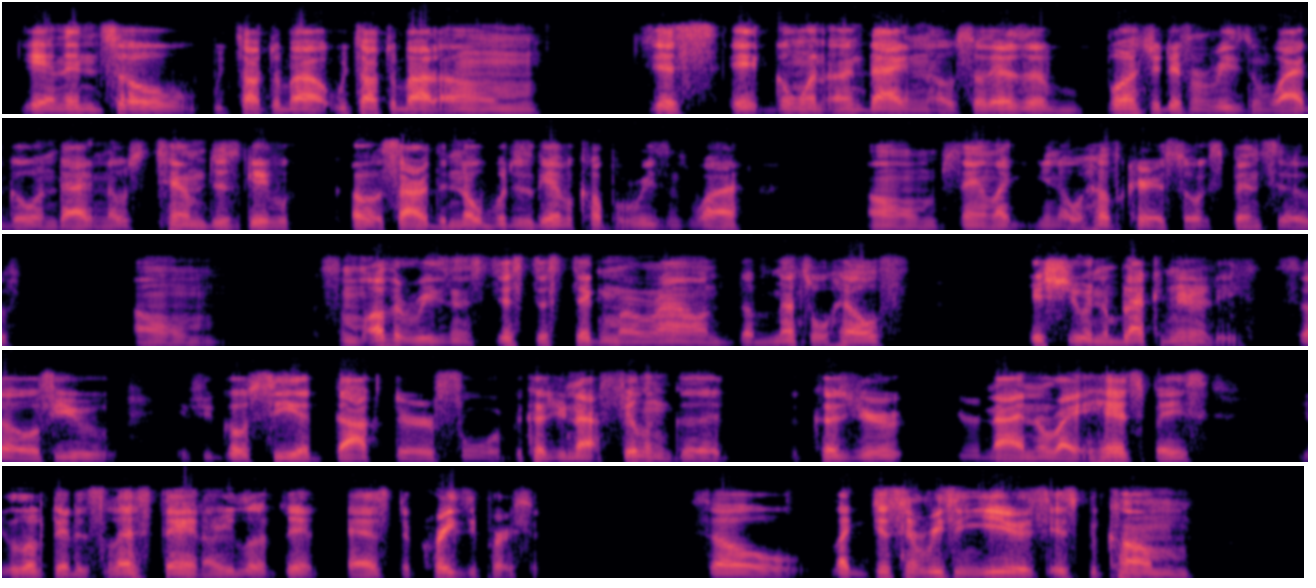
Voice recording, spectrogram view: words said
Yeah. And then so we talked about we talked about um just it going undiagnosed. So there's a bunch of different reasons why it go undiagnosed. Tim just gave a oh sorry the Noble just gave a couple reasons why. Um, saying like you know healthcare is so expensive. Um, some other reasons just the stigma around the mental health issue in the black community. So if you if you go see a doctor for because you're not feeling good because you're you're not in the right headspace, you looked at as less than or you looked at as the crazy person. So like just in recent years, it's become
